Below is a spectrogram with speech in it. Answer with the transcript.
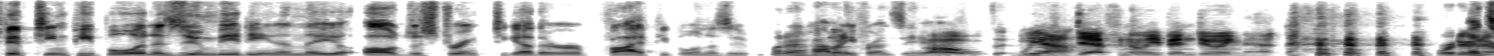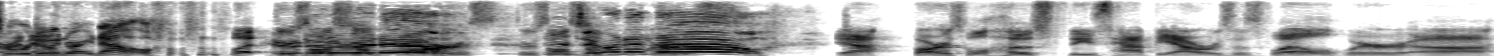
15 people in a Zoom meeting, and they all just drink together, or five people in a Zoom. Whatever, how many friends do you have? Oh, we've yeah. definitely been doing that. We're doing That's it what we're right doing right now. But there's also right now. bars. There's You're also doing bars. it now. Yeah, bars will host these happy hours as well, where uh,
